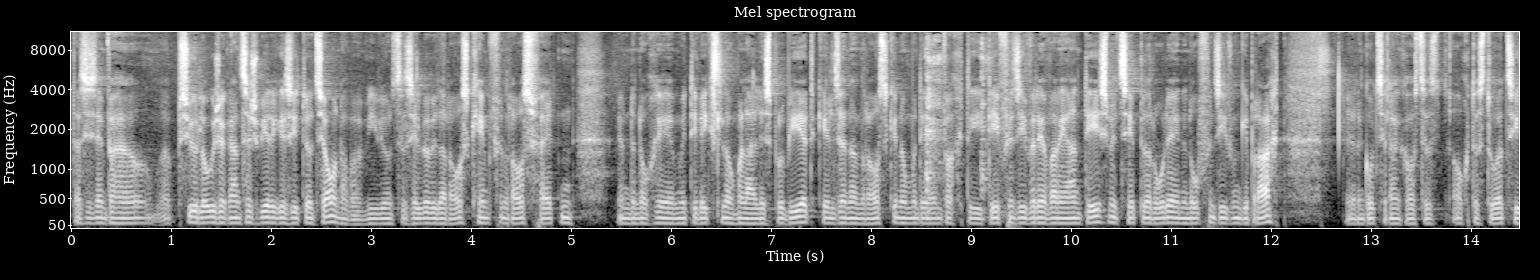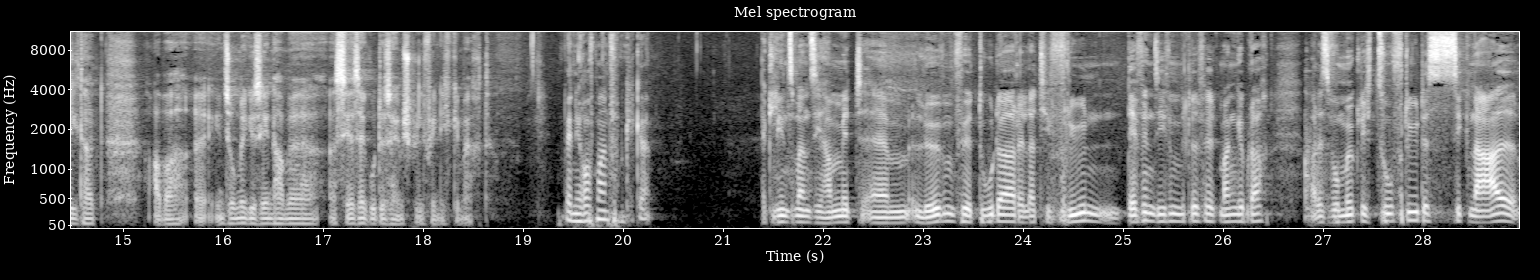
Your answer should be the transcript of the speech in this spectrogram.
das ist einfach eine, psychologisch eine ganz schwierige Situation. Aber wie wir uns da selber wieder rauskämpfen, rausfighten, wir haben dann noch mit den Wechseln nochmal alles probiert. Gelser dann rausgenommen, der einfach die defensivere Variante ist, mit Seppelrode einen offensiven gebracht der dann Gott sei Dank auch das, auch das Tor erzielt hat. Aber äh, in Summe gesehen haben wir ein sehr, sehr gutes Heimspiel, finde ich, gemacht. Benny Hoffmann vom Kicker. Herr Klinsmann, Sie haben mit ähm, Löwen für Duda relativ früh einen defensiven Mittelfeldmann gebracht. War das womöglich zu früh, das Signal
